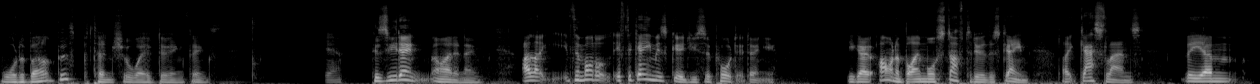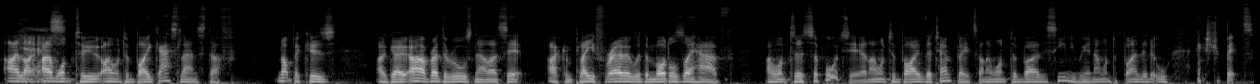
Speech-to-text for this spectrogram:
what about this potential way of doing things? Yeah. Because you don't, oh, I don't know. I like, if the model, if the game is good, you support it, don't you? You go, I want to buy more stuff to do with this game. Like Gaslands. The, um, I, like, I, want to, I want to buy Gasland stuff. Not because I go, oh, I've read the rules now, that's it. I can play forever with the models I have. I want to support it and I want to buy the templates and I want to buy the scenery and I want to buy the little extra bits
